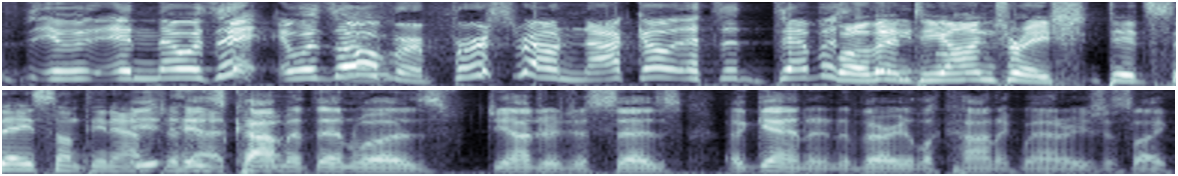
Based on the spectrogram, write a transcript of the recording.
was, it and that was it. It was over. First round knockout. That's a devastating. Well, then DeAndre sh- did say something He- after his that. though. comment then was DeAndre just says again in a very laconic manner. He's just like,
